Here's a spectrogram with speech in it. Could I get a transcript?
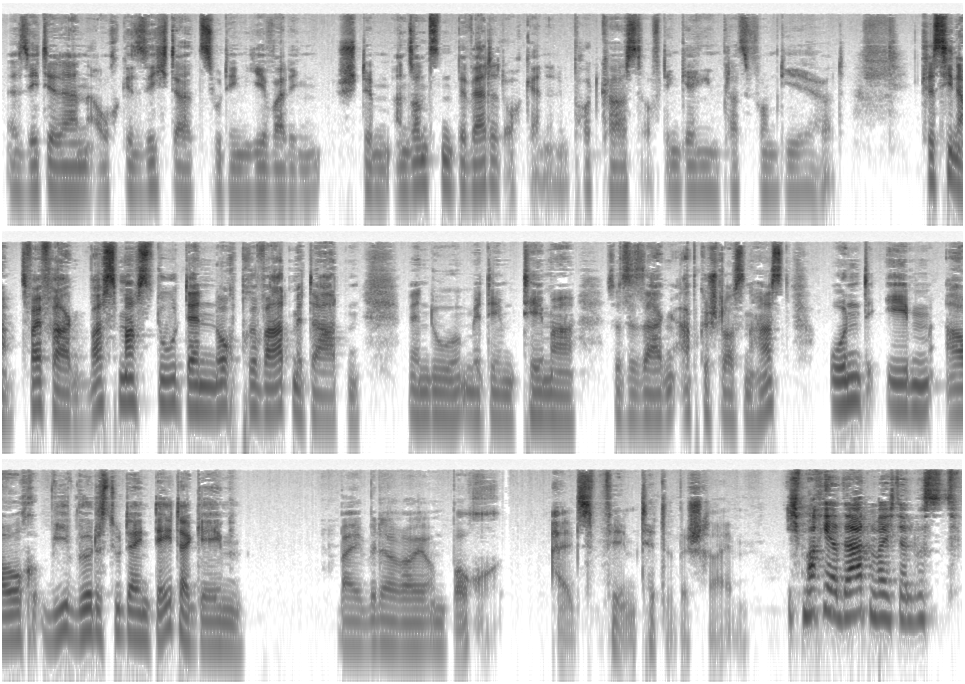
äh, seht ihr dann auch Gesichter zu den jeweiligen Stimmen. Ansonsten bewertet auch gerne den Podcast auf den gängigen Plattformen, die ihr hört. Christina, zwei Fragen. Was machst du denn noch privat mit Daten, wenn du mit dem Thema sozusagen abgeschlossen hast? Und eben auch, wie würdest du dein Data Game bei Villeroy und Boch als Filmtitel beschreiben? Ich mache ja Daten, weil ich da Lust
